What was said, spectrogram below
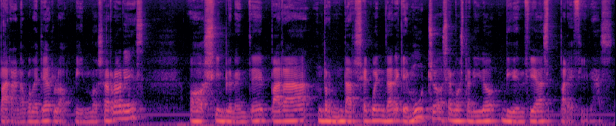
para no cometer los mismos errores o simplemente para darse cuenta de que muchos hemos tenido vivencias parecidas.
